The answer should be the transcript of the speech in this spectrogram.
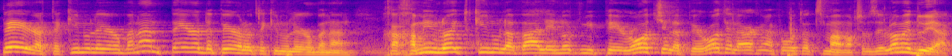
פרא תקינו לרבנן, פרא דפרא לא תקינו לרבנן. חכמים לא התקינו לבעל ליהנות מפירות של הפירות, אלא רק מהפירות עצמם. עכשיו זה לא מדויק.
